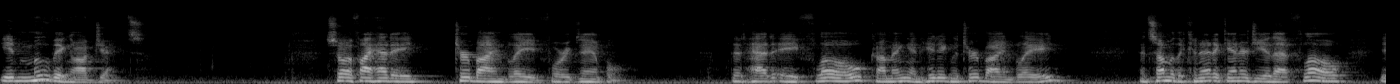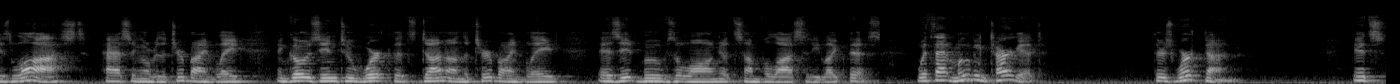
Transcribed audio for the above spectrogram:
in moving objects. So if I had a turbine blade, for example, that had a flow coming and hitting the turbine blade, and some of the kinetic energy of that flow is lost passing over the turbine blade and goes into work that's done on the turbine blade as it moves along at some velocity like this. With that moving target, there's work done. It's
